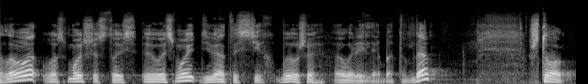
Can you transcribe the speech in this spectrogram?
глава, 8, 6, 8 9 стих. Мы уже говорили об этом, да? Что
